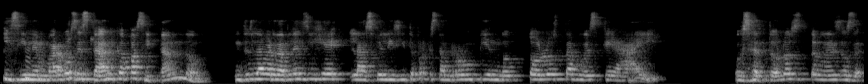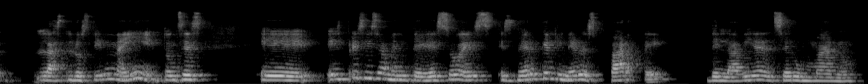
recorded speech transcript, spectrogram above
Y sin embargo se están capacitando. Entonces, la verdad les dije, las felicito porque están rompiendo todos los tabúes que hay. O sea, todos los tabúes, o sea, las, los tienen ahí. Entonces, eh, es precisamente eso, es, es ver que el dinero es parte de la vida del ser humano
